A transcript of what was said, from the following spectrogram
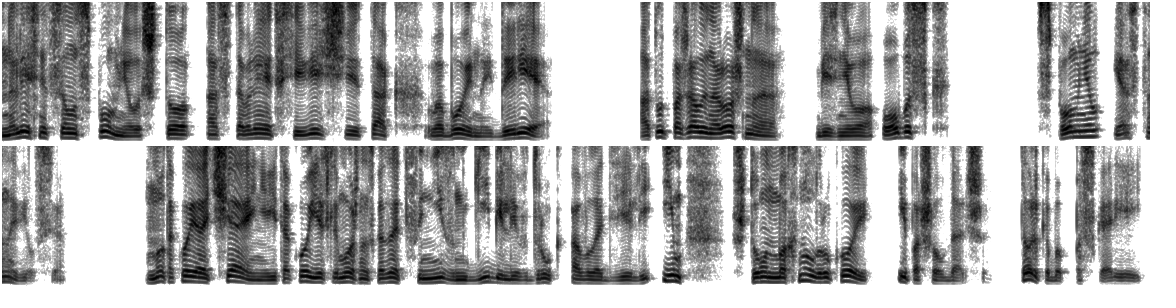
На лестнице он вспомнил, что оставляет все вещи так, в обойной дыре. А тут, пожалуй, нарочно, без него обыск. Вспомнил и остановился. Но такое отчаяние и такой, если можно сказать, цинизм гибели вдруг овладели им, что он махнул рукой и пошел дальше. Только бы поскорей.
